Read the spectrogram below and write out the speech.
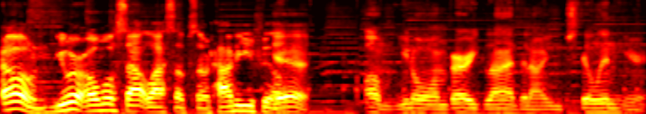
Cone, you were almost out last episode. How do you feel? Yeah. Um, you know, I'm very glad that I'm still in here.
